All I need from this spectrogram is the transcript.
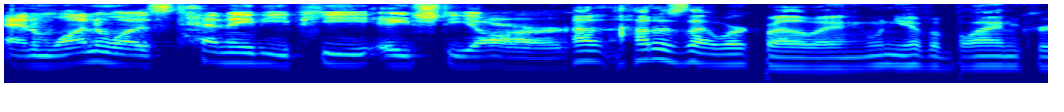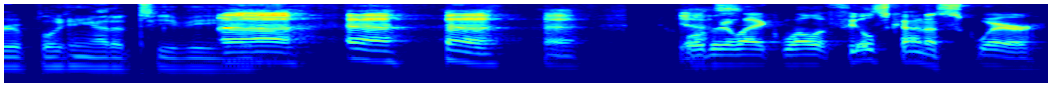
and one was 1080p HDR. How, how does that work, by the way, when you have a blind group looking at a TV? Uh, huh, huh, huh. Well, they're like, well, it feels kind of square.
